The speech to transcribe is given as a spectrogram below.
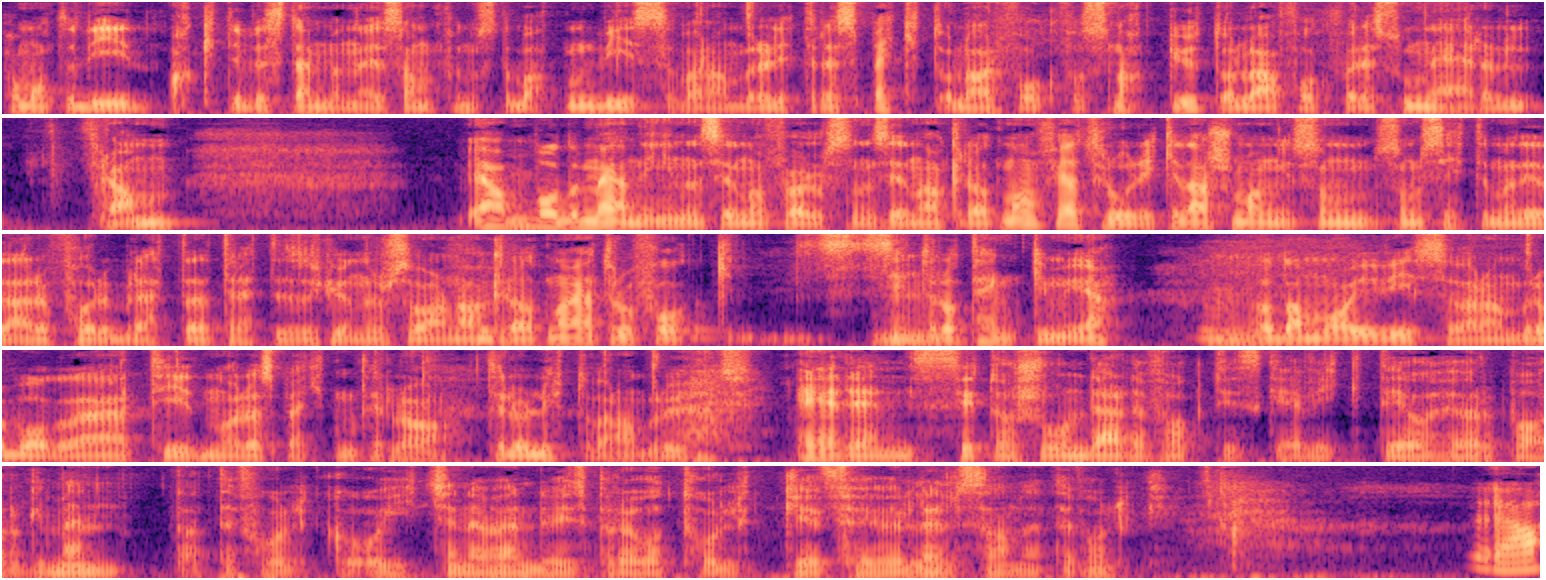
på en måte de aktive stemmene i samfunnsdebatten viser hverandre litt respekt og lar folk få snakke ut og lar folk få resonnere fram ja, både meningene sine og følelsene sine akkurat nå. For jeg tror ikke det er så mange som, som sitter med de der forberedte 30 sekunders svarene akkurat nå. Jeg tror folk sitter og tenker mye. Mm. Og da må vi vise hverandre både tiden og respekten til å, til å, lytte hverandre ut. Er det en situasjon der det faktisk er viktig å høre på argumenter til folk, og ikke nødvendigvis prøve å tolke følelsene til folk? Ja,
